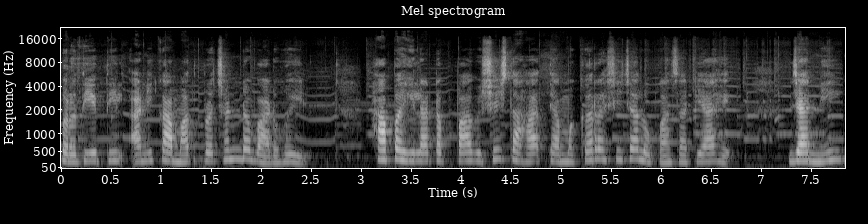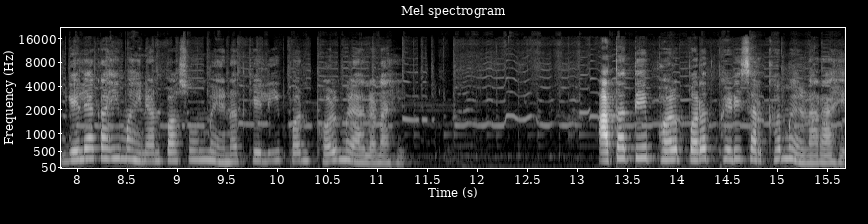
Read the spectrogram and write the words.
परत येतील आणि कामात प्रचंड वाढ होईल. हा पहिला टप्पा विशेषत त्या मकर राशीच्या लोकांसाठी आहे ज्यांनी गेल्या काही महिन्यांपासून मेहनत केली पण फळ मिळालं नाही. आता ते फळ परतफेडीसारखं मिळणार आहे.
